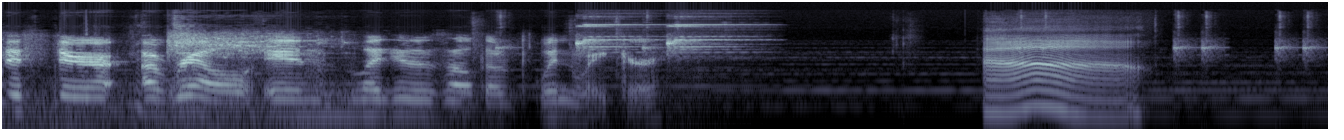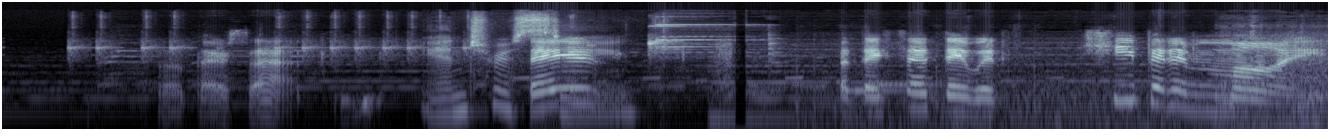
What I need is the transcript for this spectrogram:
sister Aryll in Legend of Zelda Wind Waker. Ah, So there's that. interesting. But they said they would keep it in mind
